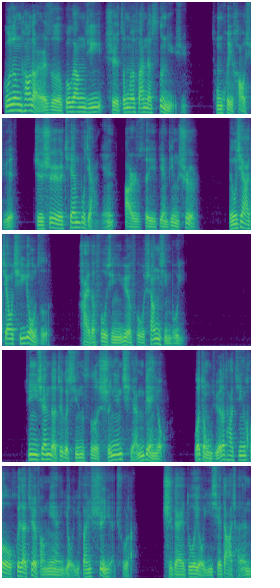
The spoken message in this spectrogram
郭增涛的儿子郭刚基是曾国藩的四女婿，聪慧好学，只是天不假年，二十岁便病逝了，留下娇妻幼子，害得父亲岳父伤心不已。君仙的这个心思，十年前便有了。我总觉得他今后会在这方面有一番事业出来，是该多有一些大臣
